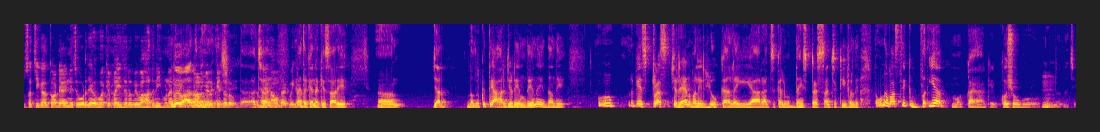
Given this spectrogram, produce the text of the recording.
ਸੱਚੀ ਗੱਲ ਤੁਹਾਡੇ ਵਾਲੀ ਨਿਚੋੜ ਜਿਹਾ ਹੋਇਆ ਕਿ ਭਾਈ ਚਲੋ ਵਿਵਾਦ ਨਹੀਂ ਹੋਣਾ ਵਿਵਾਦ ਨਹੀਂ ਮਿਲ ਕੇ ਚਲੋ। ਅੱਛਾ ਦੇਣਾ ਹੁੰਦਾ ਕੋਈ। ਮੈਂ ਤਾਂ ਕਹਿੰਦਾ ਕਿ ਸਾਰੇ ਯਾਰ ਮਤਲਬ ਕਿ ਤਿਉਹਾਰ ਜਿਹੜੇ ਹੁੰਦੇ ਆ ਨਾ ਇਦਾਂ ਦੇ ਕਿ ਸਟ੍ਰੈਸ 'ਚ ਰਹਿਣ ਵਾਲੇ ਲੋਕਾਂ ਲਈ ਯਾਰ ਅੱਜ ਕੱਲ ਉਦਾਂ ਹੀ ਸਟ੍ਰੈਸਾਂ 'ਚ ਕੀ ਫਿਰਦੇ ਤਾਂ ਉਹਨਾਂ ਵਾਸਤੇ ਇੱਕ ਵਧੀਆ ਮੌਕਾ ਆ ਕਿ ਖੁਸ਼ ਹੋਵੋ। ਜੀ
